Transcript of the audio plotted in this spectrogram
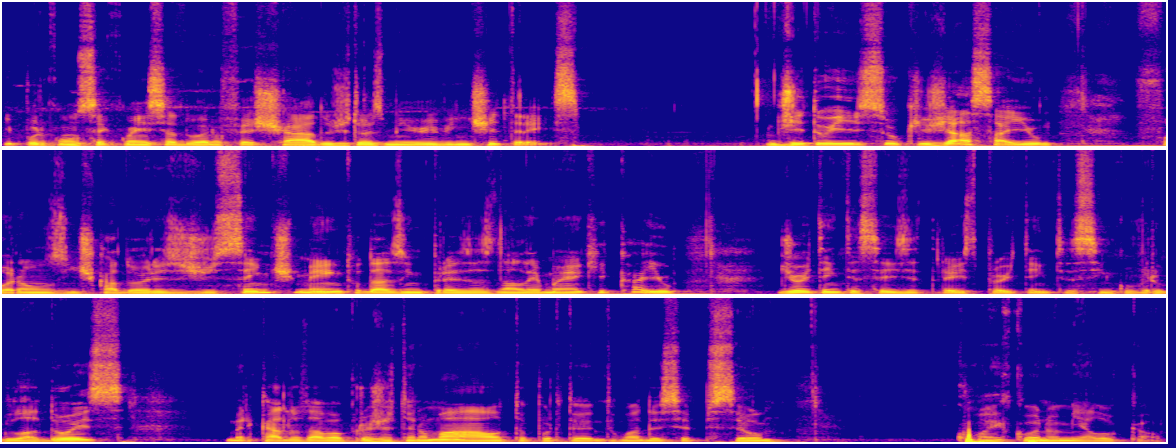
e por consequência do ano fechado de 2023. Dito isso, o que já saiu foram os indicadores de sentimento das empresas na Alemanha que caiu de 86,3 para 85,2. O mercado estava projetando uma alta, portanto, uma decepção com a economia local.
